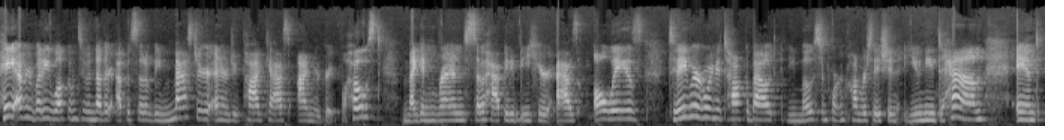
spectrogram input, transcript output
Hey, everybody, welcome to another episode of the Master Your Energy podcast. I'm your grateful host, Megan Wren. So happy to be here as always. Today, we're going to talk about the most important conversation you need to have. And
